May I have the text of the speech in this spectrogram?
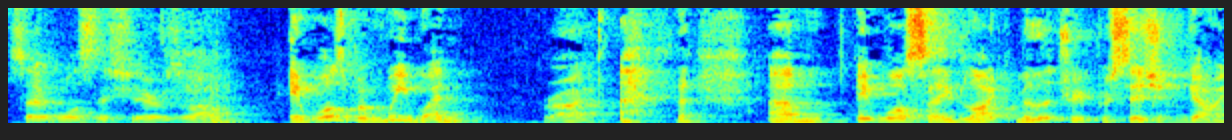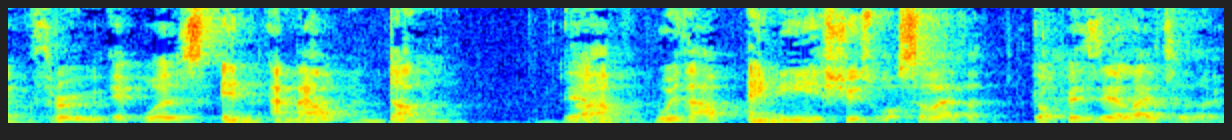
So it was this year as well. It was when we went. Right. Um, it was a like military precision going through. It was in and out and done Yeah. um, without any issues whatsoever. Got busier later though.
